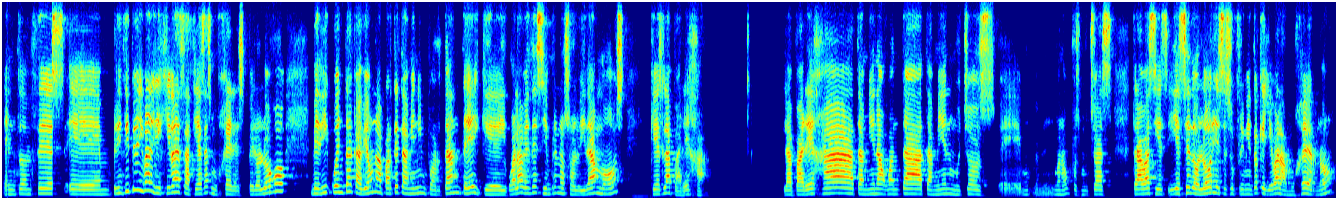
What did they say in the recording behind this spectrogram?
Entonces, eh, en principio iba dirigida hacia esas mujeres, pero luego me di cuenta que había una parte también importante y que igual a veces siempre nos olvidamos, que es la pareja la pareja también aguanta también muchos, eh, bueno, pues muchas trabas y, ese dolor y ese sufrimiento que lleva la mujer, ¿no?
